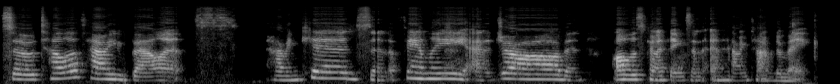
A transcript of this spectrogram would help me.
so tell us how you balance having kids and a family and a job and all this kind of things and, and having time to make.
